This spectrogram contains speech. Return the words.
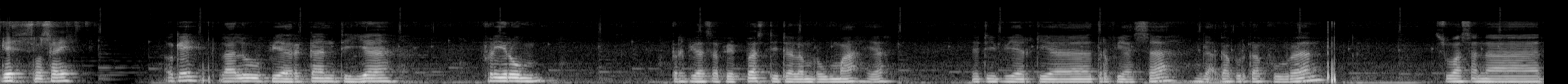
Oke selesai. Oke lalu biarkan dia free room. Terbiasa bebas di dalam rumah ya. Jadi biar dia terbiasa nggak kabur-kaburan. Suasana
